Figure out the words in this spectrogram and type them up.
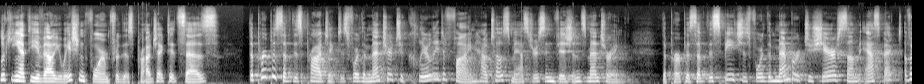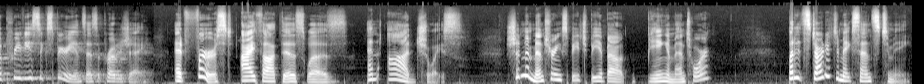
Looking at the evaluation form for this project, it says The purpose of this project is for the mentor to clearly define how Toastmasters envisions mentoring. The purpose of the speech is for the member to share some aspect of a previous experience as a protege. At first, I thought this was an odd choice. Shouldn't a mentoring speech be about being a mentor? But it started to make sense to me.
